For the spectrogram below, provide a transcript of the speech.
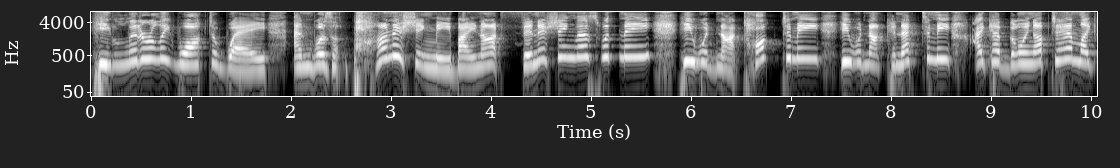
He literally walked away and was punishing me by not finishing this with me. He would not talk to me. He would not connect to me. I kept going up to him like,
